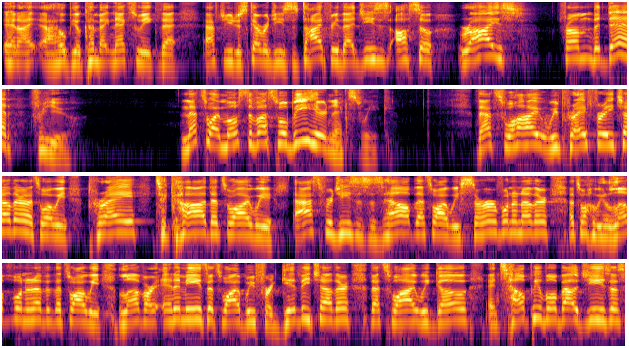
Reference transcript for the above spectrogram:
And I, I, hope you'll come back next week that after you discover Jesus died for you, that Jesus also rise from the dead for you. And that's why most of us will be here next week. That's why we pray for each other. That's why we pray to God. That's why we ask for Jesus' help. That's why we serve one another. That's why we love one another. That's why we love our enemies. That's why we forgive each other. That's why we go and tell people about Jesus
